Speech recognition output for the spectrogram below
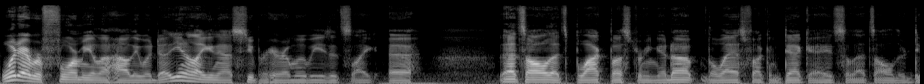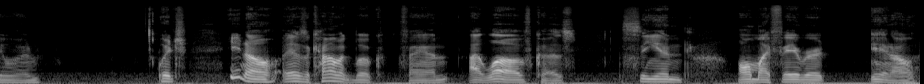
Whatever formula Hollywood does. You know like in the superhero movies it's like uh that's all that's blockbustering it up the last fucking decade so that's all they're doing. Which you know as a comic book fan I love because seeing all my favorite, you know,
